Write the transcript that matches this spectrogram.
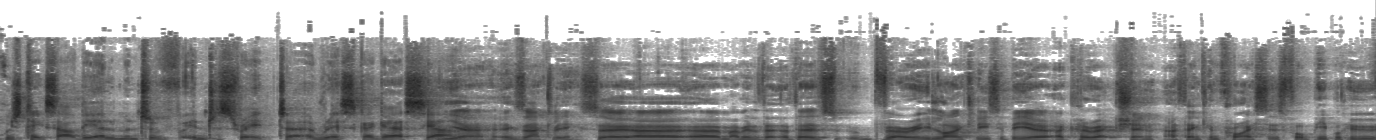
which takes out the element of interest rate uh, risk, I guess. Yeah. Yeah, exactly. So, uh, um, I mean, th- there's very likely to be a, a, correction, I think, in prices for people who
